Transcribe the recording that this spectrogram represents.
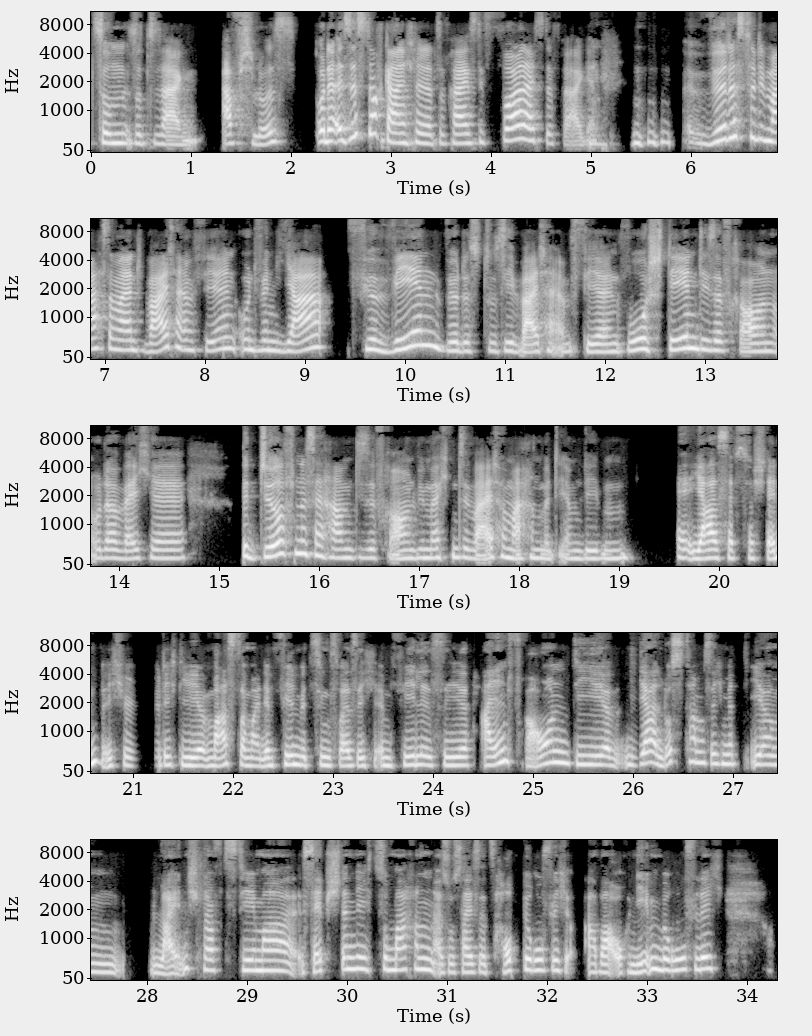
zum sozusagen Abschluss. Oder es ist doch gar nicht die letzte Frage, es ist die vorletzte Frage. würdest du die Mastermind weiterempfehlen? Und wenn ja, für wen würdest du sie weiterempfehlen? Wo stehen diese Frauen oder welche Bedürfnisse haben diese Frauen? Wie möchten sie weitermachen mit ihrem Leben? Äh, ja, selbstverständlich würde ich die Mastermind empfehlen, beziehungsweise ich empfehle sie allen Frauen, die ja Lust haben, sich mit ihrem Leidenschaftsthema selbstständig zu machen, also sei es jetzt hauptberuflich, aber auch nebenberuflich.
